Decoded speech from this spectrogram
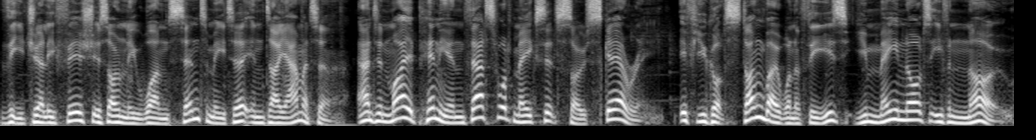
The jellyfish is only 1 centimeter in diameter, and in my opinion that's what makes it so scary. If you got stung by one of these, you may not even know.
